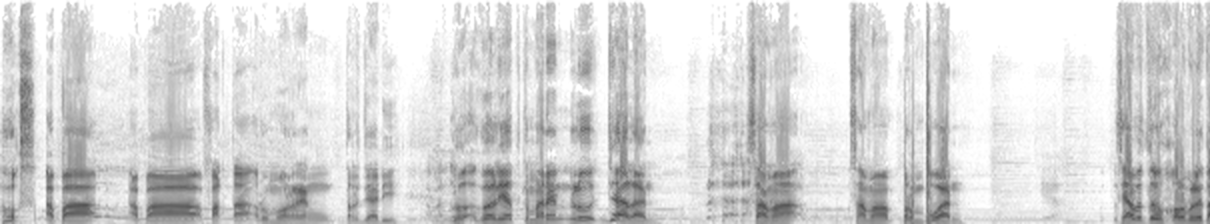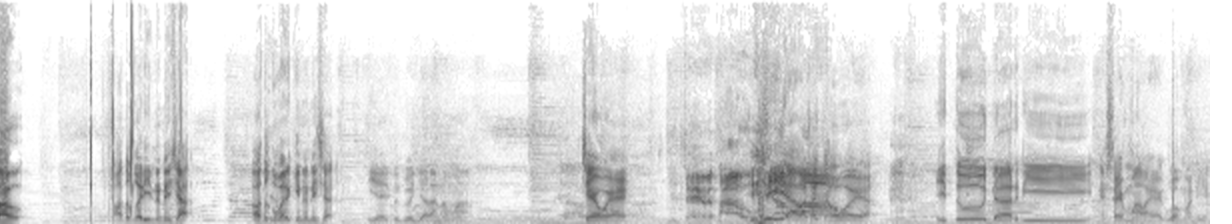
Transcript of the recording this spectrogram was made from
hoax apa apa fakta rumor yang terjadi. Gue gue lihat kemarin lu jalan sama sama perempuan. Siapa tuh kalau boleh tahu? waktu gue di Indonesia. Waktu gue balik ke Indonesia. Iya itu gue jalan sama cewek. Cewek tahu. iya masa cowok ya? Itu dari SMA lah ya gue sama dia.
